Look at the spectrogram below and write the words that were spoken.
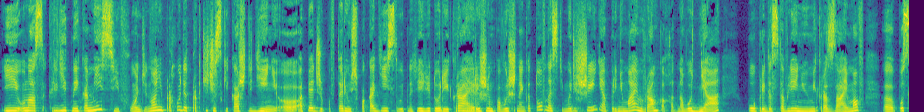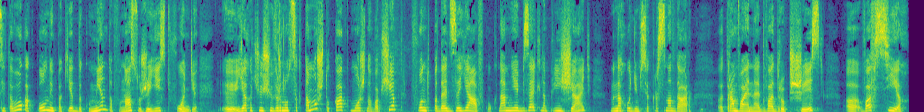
И у нас кредитные комиссии в фонде, но они проходят практически каждый день. Э, опять же, повторюсь, пока действует на территории края режим повышенной готовности, мы решения принимаем в рамках одного дня – по предоставлению микрозаймов э, после того, как полный пакет документов у нас уже есть в фонде. Э, я хочу еще вернуться к тому, что как можно вообще в фонд подать заявку. К нам не обязательно приезжать. Мы находимся Краснодар, э, трамвайная 2, дробь 6, во всех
